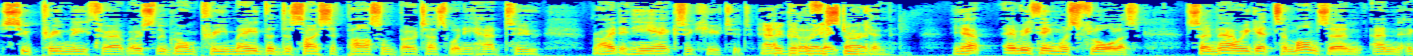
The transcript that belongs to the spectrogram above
supremely throughout most of the Grand Prix. Made the decisive pass on Bottas when he had to, right? And he executed. Had a, a good race start. Weekend. Yep, everything was flawless. So now we get to Monza, and, and uh,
